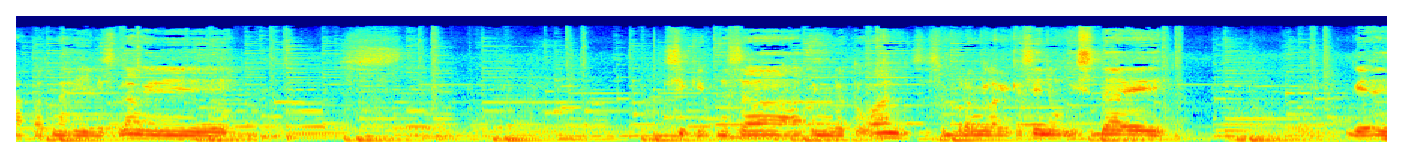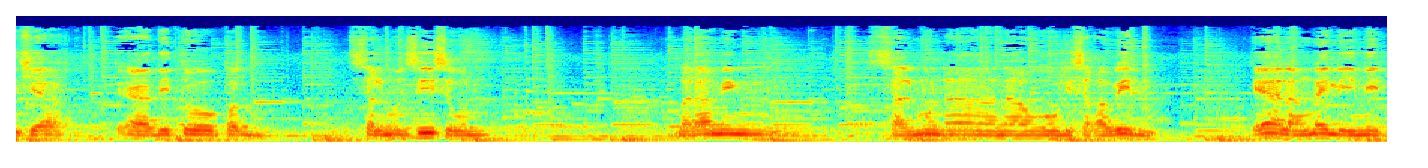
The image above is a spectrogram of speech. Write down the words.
Apat na hilis lang eh sikip na sa ating lutuan. Sa sobrang laki kasi nung isda eh ganyan siya. Kaya dito pag salmon season, maraming salmon na nahuhuli sa kawil. Kaya lang may limit.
